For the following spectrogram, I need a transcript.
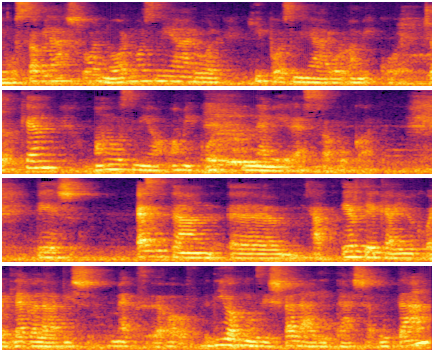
jószaglásról, normozmiáról, hipozmiáról, amikor csökken, anozmia, amikor nem érez szagokat. És ezután hát értékeljük, vagy legalábbis meg a diagnózis felállítása után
